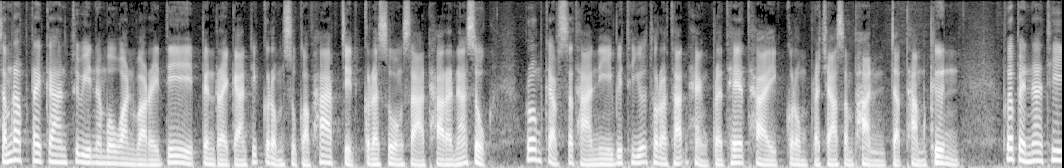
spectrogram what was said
สำหรับรายการทีวีนัมเบอร์วันวาไรตี้เป็นรายการที่กรมสุขภาพจิตกระทรวงสาธารณสุข ร่วมกับสถานีวิทยุโทรทัศน์แห่งประเทศไทยกรมประชาสัมพันธ์จัดทำขึ้น เพื่อเป็นหน้าที่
